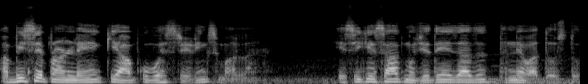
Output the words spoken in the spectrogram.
अभी से प्रण लें कि आपको वह स्टेयरिंग संभालना है। इसी के साथ मुझे दें इजाज़त। धन्यवाद दोस्तों।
